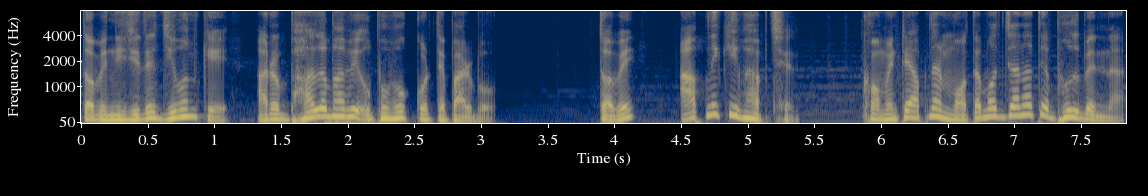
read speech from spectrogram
তবে নিজেদের জীবনকে আরও ভালোভাবে উপভোগ করতে পারব। তবে আপনি কি ভাবছেন? কমেন্টে আপনার মতামত জানাতে ভুলবেন না।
